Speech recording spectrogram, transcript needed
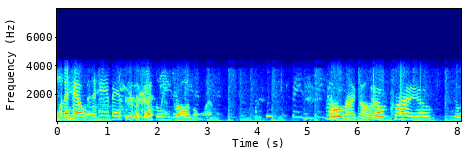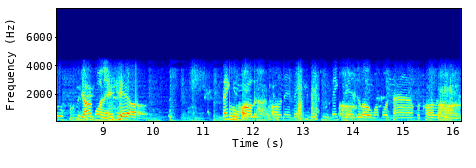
going to hell in a handbasket with gasoline drawers on. Oh my God. Yo, crying, yo. yo. Y'all going to hell. Thank you, Oh, my callers, for calling in. Thank you, Nikki. Thank you, Angelo, one more time for calling in,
